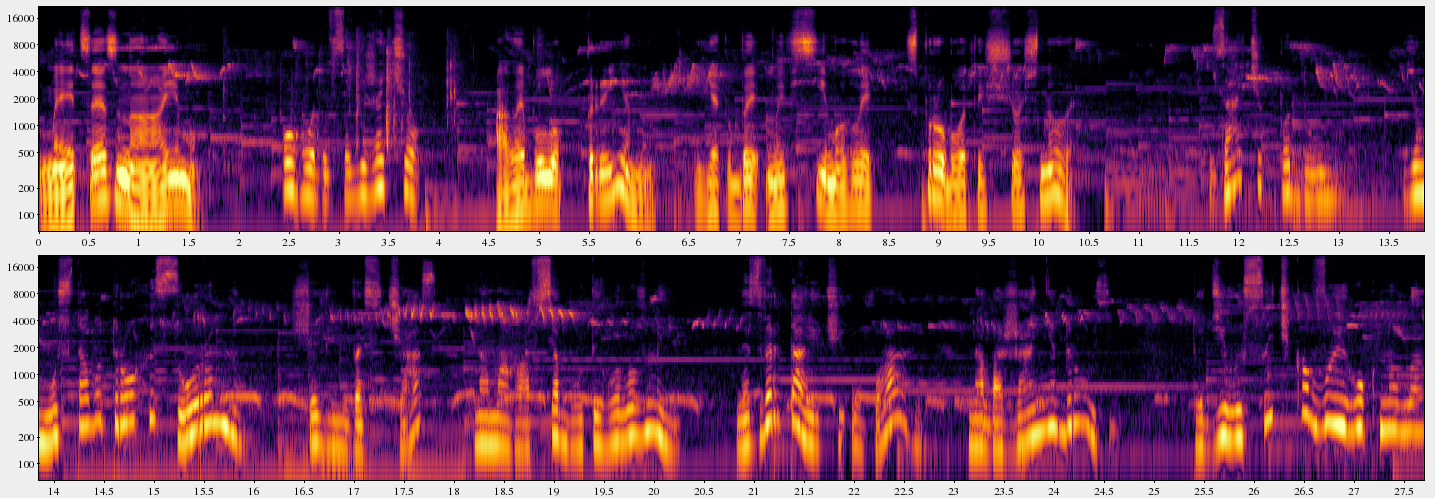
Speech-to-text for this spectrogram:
Ми це знаємо, Погодився їжачок. але було б приємно, якби ми всі могли спробувати щось нове. Зайчик подумав. Йому стало трохи соромно, що він весь час намагався бути головним, не звертаючи уваги на бажання друзів. Тоді лисичка вигукнула.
